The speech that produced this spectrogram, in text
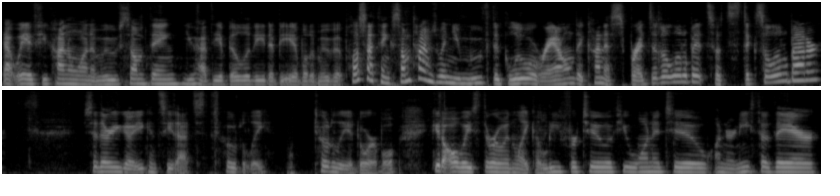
that way, if you kind of want to move something, you have the ability to be able to move it. Plus, I think sometimes when you move the glue around, it kind of spreads it a little bit so it sticks a little better. So there you go. You can see that's totally, totally adorable. You could always throw in like a leaf or two if you wanted to underneath of there.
